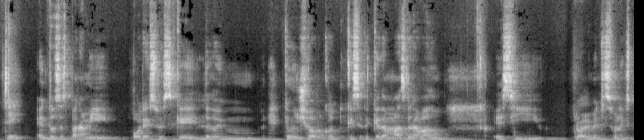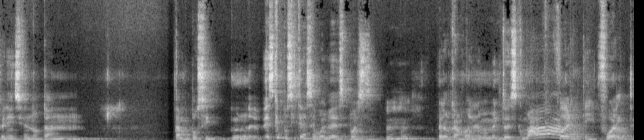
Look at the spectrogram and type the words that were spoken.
sí. Entonces, para mí, por eso es que le doy que un shortcut que se te queda más grabado es si probablemente es una experiencia no tan tan positiva. Es que positiva se vuelve después. Pero que a lo mejor en el momento es como ¡ah! fuerte. Fuerte.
